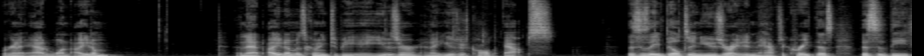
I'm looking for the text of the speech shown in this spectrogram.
We're going to add one item. And that item is going to be a user, and that user is called apps. This is a built-in user. I didn't have to create this. This is the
